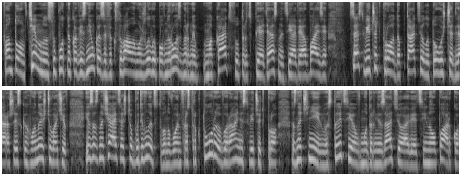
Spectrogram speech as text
Фантом. Втім, супутникові знімки зафіксували можливий повнорозмірний макет су 35 с на цій авіабазі. Це свідчить про адаптацію литовища для рашистських винищувачів. І зазначається, що будівництво нової інфраструктури в Ірані свідчить про значні інвестиції в модернізацію авіаційного парку.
